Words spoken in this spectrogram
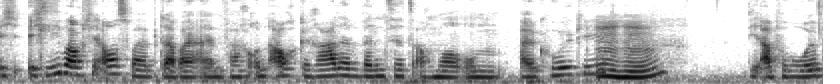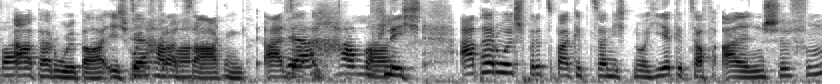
Ich, ich liebe auch die Auswahl dabei einfach. Und auch gerade, wenn es jetzt auch mal um Alkohol geht. Die Aperol Bar. Aperol Bar, ich wollte gerade sagen. Also Der Hammer. Pflicht. Aperol Spritzbar gibt's ja nicht nur hier, gibt's auf allen Schiffen.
